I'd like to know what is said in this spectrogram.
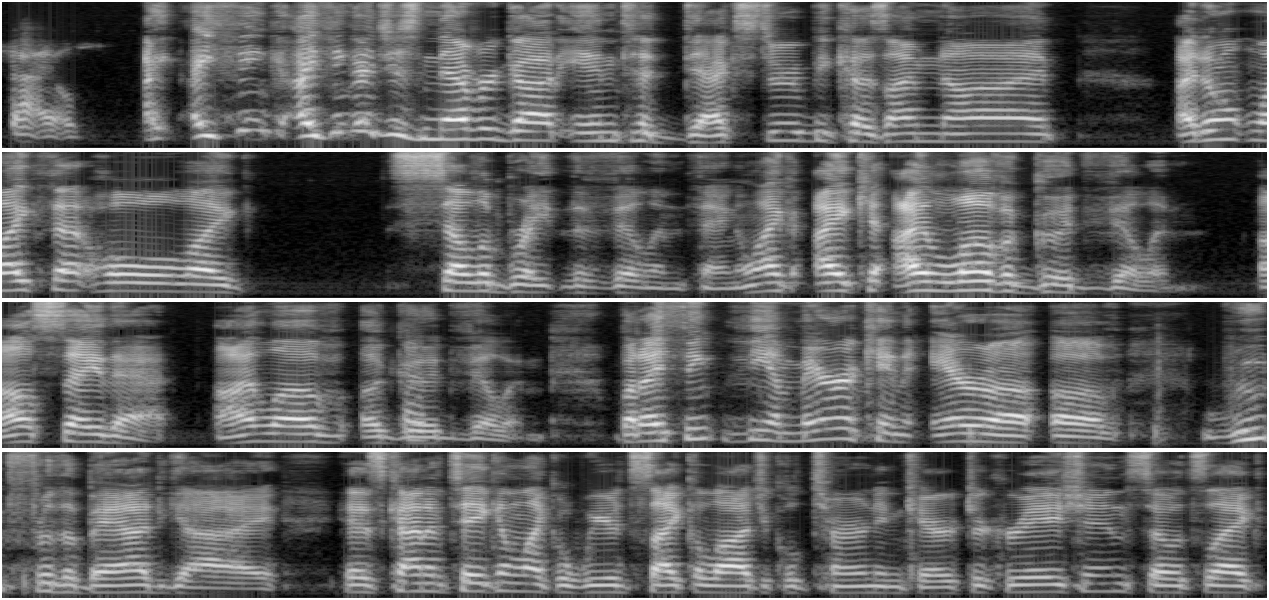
styles. I, I think I think I just never got into Dexter because I'm not I don't like that whole like celebrate the villain thing. Like I ca I love a good villain. I'll say that. I love a good villain. But I think the American era of root for the bad guy has kind of taken like a weird psychological turn in character creation. So it's like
